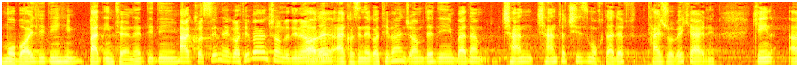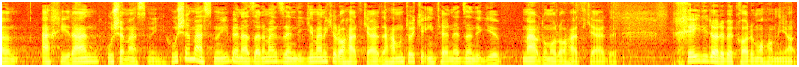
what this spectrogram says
موبایل دیدیم بعد اینترنت دیدیم. عکاسی نگاتیو انجام دادین آره عکاسی نگاتیو انجام دادیم. بعدم چند چند تا چیز مختلف تجربه کردیم. که این اخیرا هوش مصنوعی. هوش مصنوعی به نظر من زندگی منو که راحت کرده همونطور که اینترنت زندگی مردم رو راحت کرده خیلی داره به کار ماها میاد.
